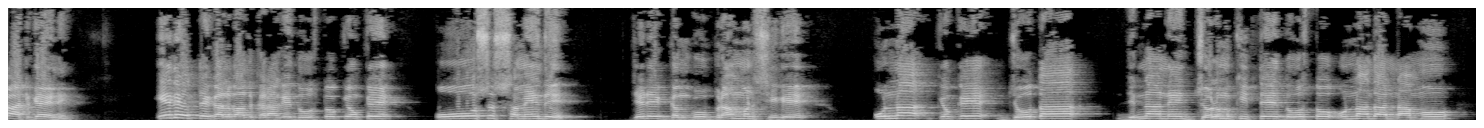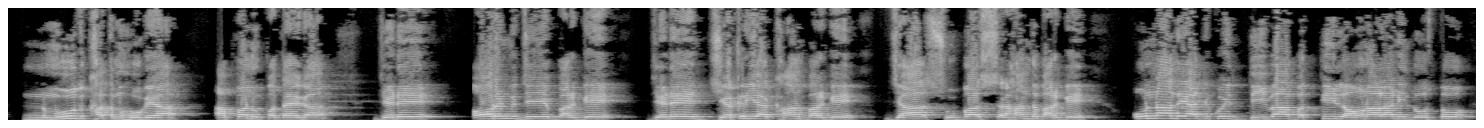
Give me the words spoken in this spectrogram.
ਘਟ ਗਏ ਨੇ? ਇਹਦੇ ਉੱਤੇ ਗੱਲਬਾਤ ਕਰਾਂਗੇ ਦੋਸਤੋ, ਕਿਉਂਕਿ ਉਸ ਸਮੇਂ ਦੇ ਜਿਹੜੇ ਗੰਗੂ ਬ੍ਰਾਹਮਣ ਸੀਗੇ, ਉਹਨਾਂ, ਕਿਉਂਕਿ ਜੋ ਤਾਂ ਜਿਨ੍ਹਾਂ ਨੇ ਜ਼ੁਲਮ ਕੀਤੇ ਦੋਸਤੋ, ਉਹਨਾਂ ਦਾ ਨਾਮੋ ਨਮੂਦ ਖਤਮ ਹੋ ਗਿਆ। ਆਪਾਂ ਨੂੰ ਪਤਾ ਹੈਗਾ, ਜਿਹੜੇ ਔਰੰਗਜ਼ੇਬ ਵਰਗੇ, ਜਿਹੜੇ ਜ਼ਕਰੀਆ ਖਾਨ ਵਰਗੇ ਜਾਂ ਸੂਬਾ ਸਰਹੰਦ ਵਰਗੇ, ਉਹਨਾਂ ਦੇ ਅੱਜ ਕੋਈ ਦੀਵਾ ਬੱਤੀ ਲਾਉਣ ਵਾਲਾ ਨਹੀਂ ਦੋਸਤੋ।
